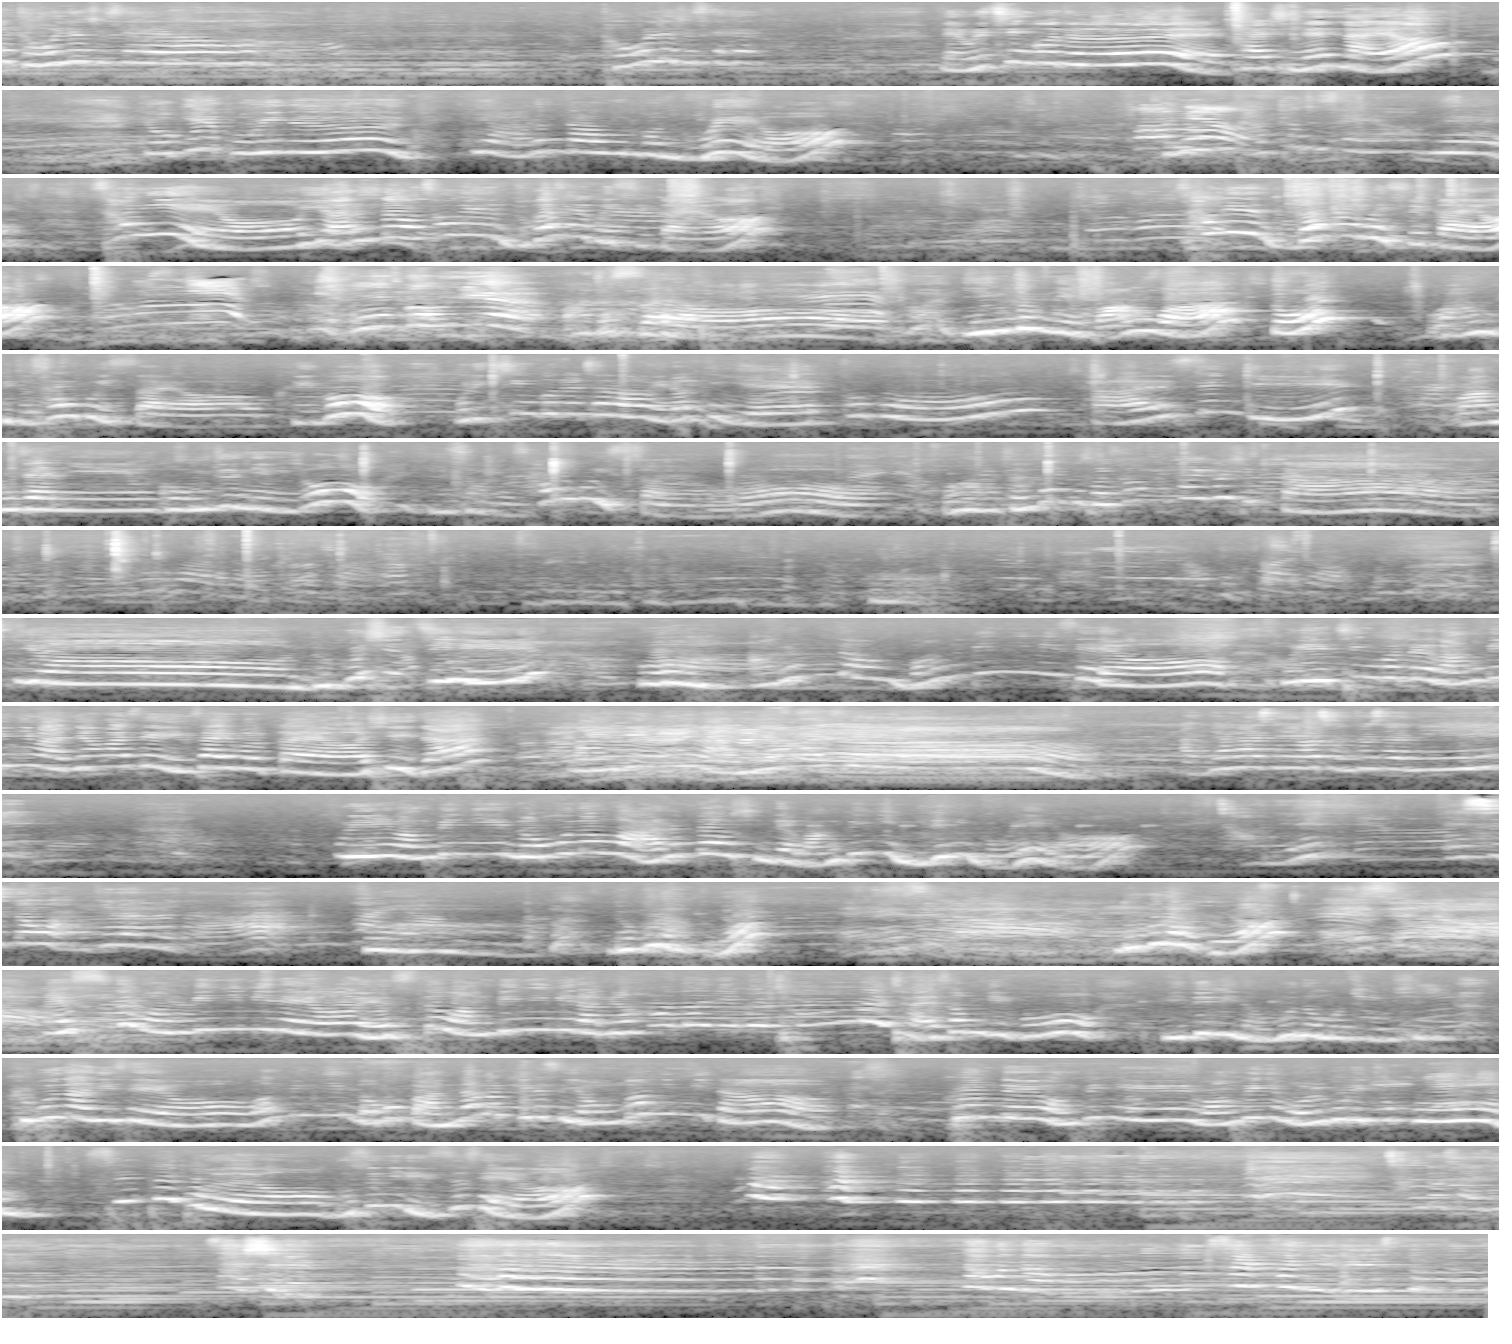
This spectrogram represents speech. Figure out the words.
막을 더 올려주세요. 더 올려주세요. 네, 우리 친구들 잘 지냈나요? 여기에 보이는 이 아름다운 건 뭐예요? 다 켜주세요. 네. 성이에요. 이 아름다운 성에는 누가 살고 있을까요? 성에는 누가 살고 있을까요? 임금님! 맞았어요. 임금님 왕과 또 왕비도 살고 있어요. 그리고 우리 친구들처럼 이렇게 예쁘고 잘생긴 왕자님, 공주님도 이 성에 살고 있어요. 와, 전상도 저 성에 살고 싶다. 이야, 누구시지? 와, 아름다운 왕비님이세요. 우리 친구들 왕비님 안녕하세요. 인사 해볼까요? 시작. 왕비님 안녕하세요. 안녕하세요, 전도사님. 우리 왕비님 너무너무 아름다우신데 왕비님 이름이 뭐예요? 저는 에스더 왕비랍니다. 와, 누구라고요? 누구라고요? 사실은 너무너무 슬픈 일이 있어요.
